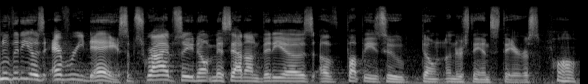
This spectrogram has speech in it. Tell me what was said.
Post new videos every day. Subscribe so you don't miss out on videos of puppies who don't understand stairs.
